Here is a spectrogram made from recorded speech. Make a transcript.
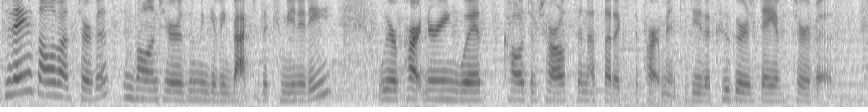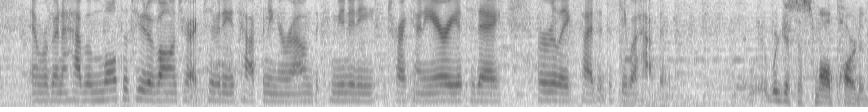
today is all about service and volunteerism and giving back to the community. We are partnering with College of Charleston Athletics Department to do the Cougars Day of Service. And we're going to have a multitude of volunteer activities happening around the community, the Tri-County area today. We're really excited to see what happens. We're just a small part of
